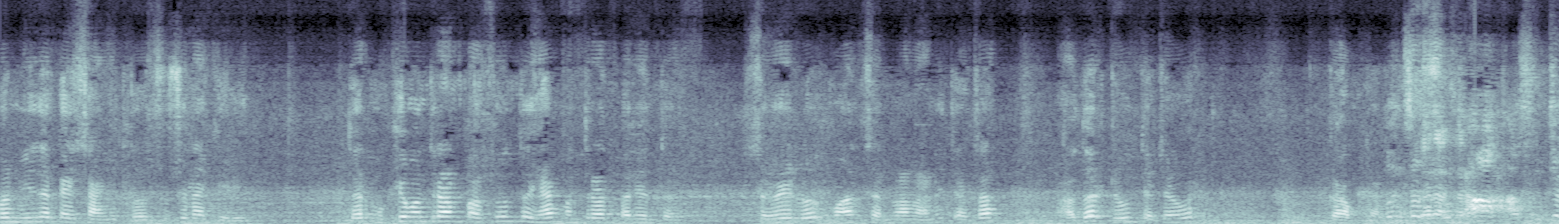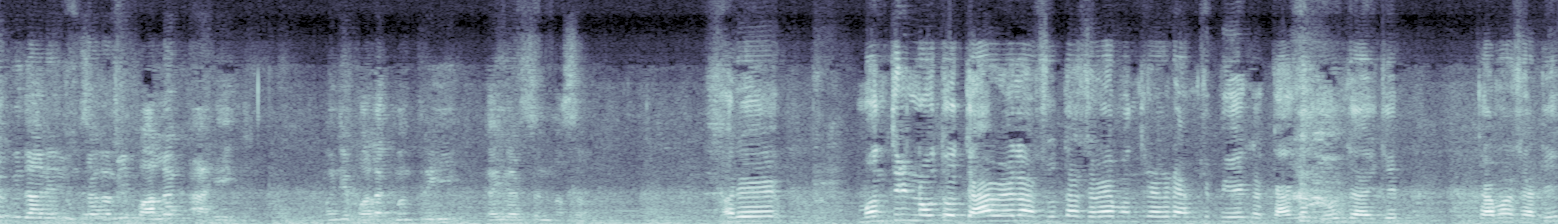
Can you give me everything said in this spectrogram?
पण मी जर काही सांगितलं सूचना केली तर मुख्यमंत्र्यांपासून तर ह्या मंत्र्यांपर्यंत सगळे लोक मान सन्मान आणि त्याचा आदर ठेवून त्याच्यावर काम पण सर हा हा सूचक विधान आहे तुमचा का? मी पालक आहे. म्हणजे पालकमंत्री काही अडचण नसेल. अरे मंत्री नव्हतो त्यावेळेला सुद्धा सगळ्या मंत्र्याकडे आमचे पी एक कागद घेऊन जायचे कामासाठी.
